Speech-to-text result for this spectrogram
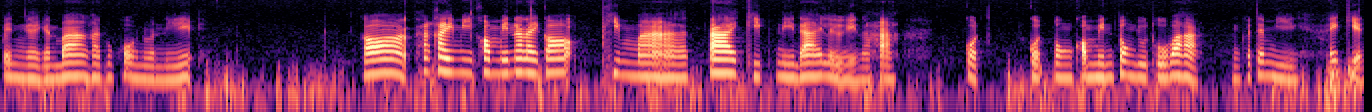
เป็นไงกันบ้างคะทุกคนวันนี้ ก็ถ้าใครมีคอมเมนต์อะไรก็พิมพ์มาใต้คลิปนี้ได้เลยนะคะ กดกดตรงคอมเมนต์ตรง YouTube อะค่ะ มันก็จะมีให้เขียน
